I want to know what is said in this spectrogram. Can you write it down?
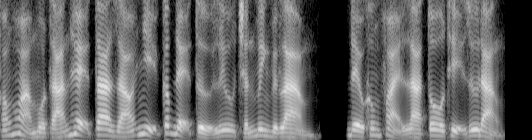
phóng hỏa một án hệ ta giáo nhị cấp đệ tử Lưu Trấn Vinh việc làm, đều không phải là Tô Thị Dư Đảng.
